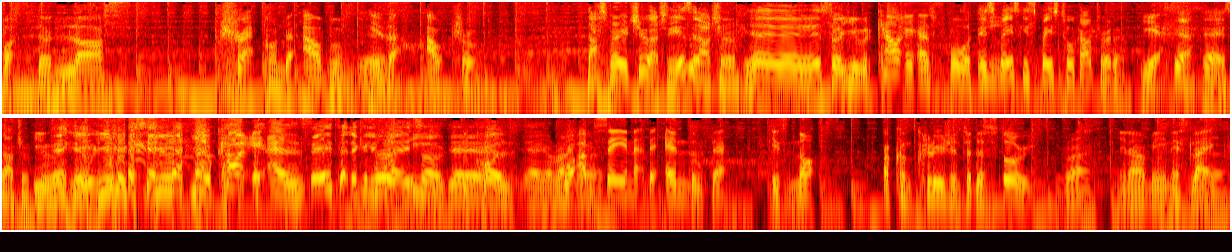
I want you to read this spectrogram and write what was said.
but the last track on the album Yeah. is an outro. That's very true, actually. Is it outro? Yeah, yeah, yeah. It's, So you would count it as 14. it's basically Space Talk outro, isn't it? Yes. Yeah, yeah, it's outro. You, yeah. you, you, you, you count it as Yeah, it's technically 14 14 songs. Yeah, yeah, because yeah, you're right. what you're I'm right. saying at the end of that is not a conclusion to the story. Right. You know what I mean? It's like Yeah.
